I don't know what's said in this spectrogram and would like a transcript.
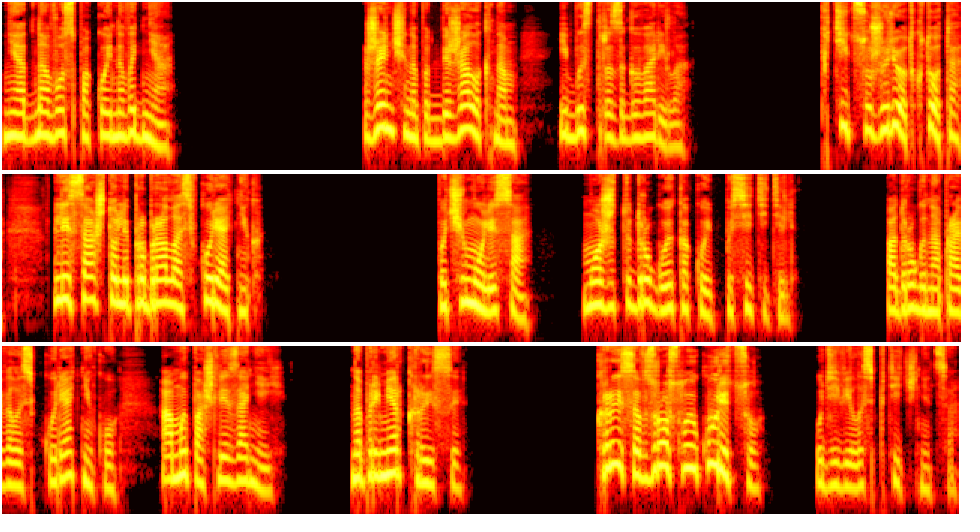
«Ни одного спокойного дня». Женщина подбежала к нам и быстро заговорила. «Птицу жрет кто-то. Лиса, что ли, пробралась в курятник?» «Почему лиса? Может, и другой какой посетитель». Подруга направилась к курятнику, а мы пошли за ней. Например, крысы. «Крыса, взрослую курицу!» — удивилась птичница.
